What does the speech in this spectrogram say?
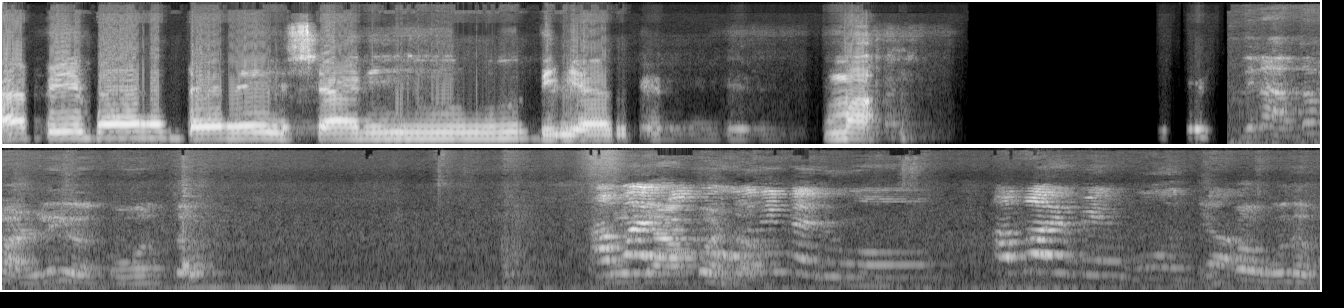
ഹാപ്പി ബർത്ത്ഡേ ശനി ഡിയർ ഉമ്മ. ഇതിനകത്ത് വള്ളി കോർത്ത്? ഇപ്പൊ ഊതും.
